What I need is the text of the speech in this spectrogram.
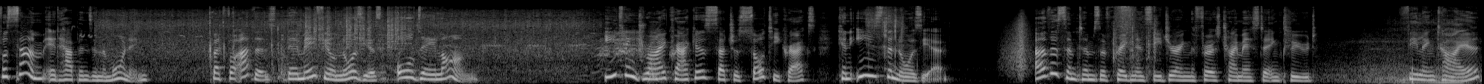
For some, it happens in the morning, but for others, they may feel nauseous all day long. Eating dry crackers, such as salty cracks, can ease the nausea. Other symptoms of pregnancy during the first trimester include feeling tired,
